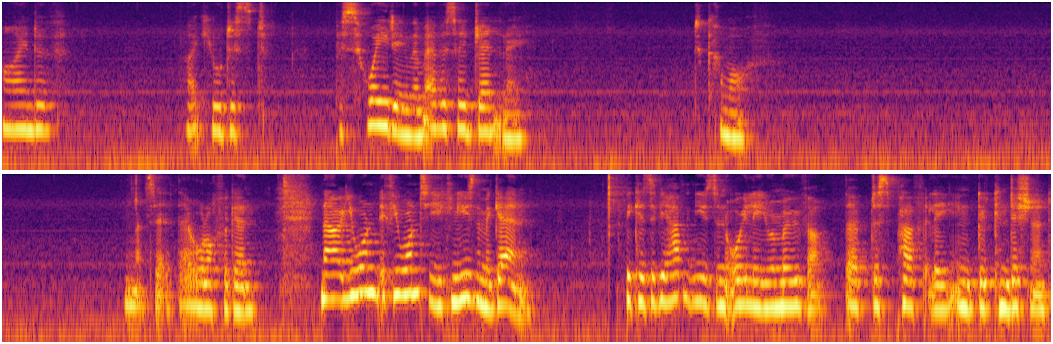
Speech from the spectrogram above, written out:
kind of like you're just persuading them ever so gently to come off That's it, they're all off again. Now you want, if you want to, you can use them again. Because if you haven't used an oily remover they're just perfectly in good condition.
